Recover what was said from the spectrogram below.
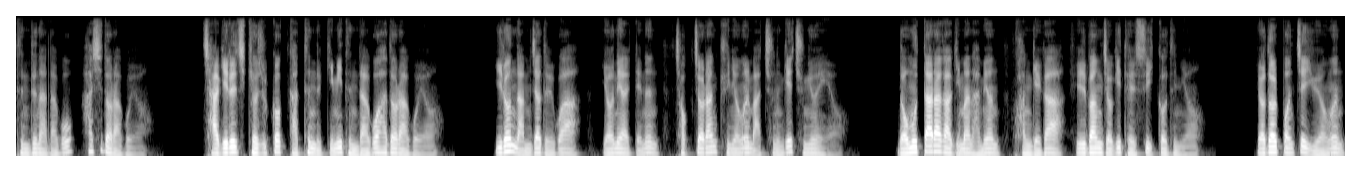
든든하다고 하시더라고요. 자기를 지켜줄 것 같은 느낌이 든다고 하더라고요. 이런 남자들과 연애할 때는 적절한 균형을 맞추는 게 중요해요. 너무 따라가기만 하면 관계가 일방적이 될 수 있거든요. 여덟 번째 유형은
